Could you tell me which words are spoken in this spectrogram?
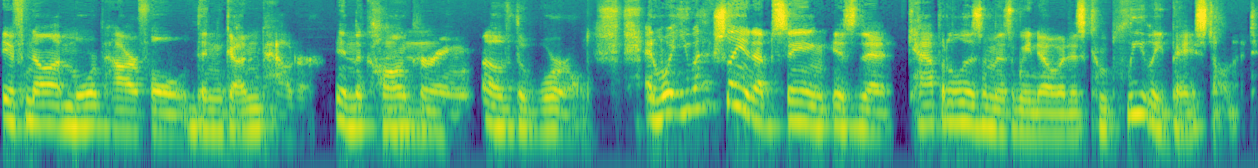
if not more powerful than gunpowder in the conquering mm-hmm. of the world. And what you actually end up seeing is that capitalism, as we know it, is completely based on it,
